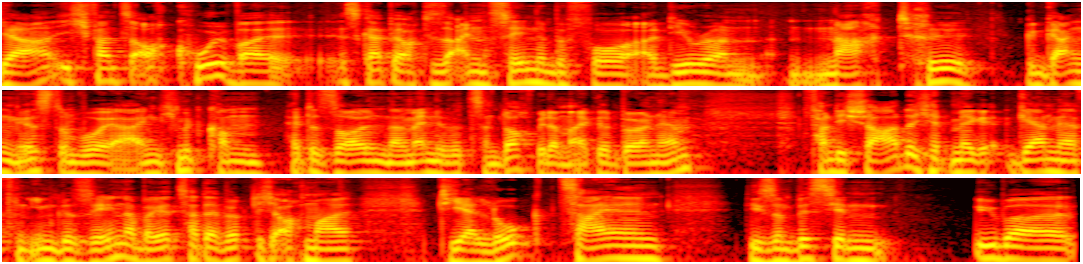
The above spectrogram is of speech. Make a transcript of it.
Ja, ich fand es auch cool, weil es gab ja auch diese eine Szene, bevor Adira nach Trill gegangen ist und wo er eigentlich mitkommen hätte sollen. Am Ende wird es dann doch wieder Michael Burnham. Fand ich schade, ich hätte mehr, gern mehr von ihm gesehen, aber jetzt hat er wirklich auch mal Dialogzeilen, die so ein bisschen über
